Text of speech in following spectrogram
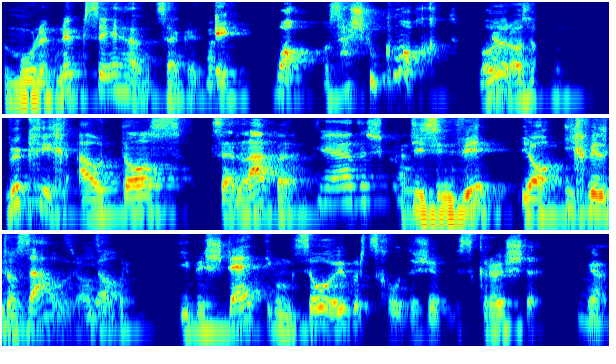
einen Monat nicht gesehen haben, sagen, Ja. ey, wow, was hast du gemacht? Oder? Also wirklich auch das zu erleben. Ja, das ist cool. Die sind wie, ja, ich will das auch. Also, Ja. Aber die Bestätigung so überzukommen, das ist etwas Größte. Ja.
